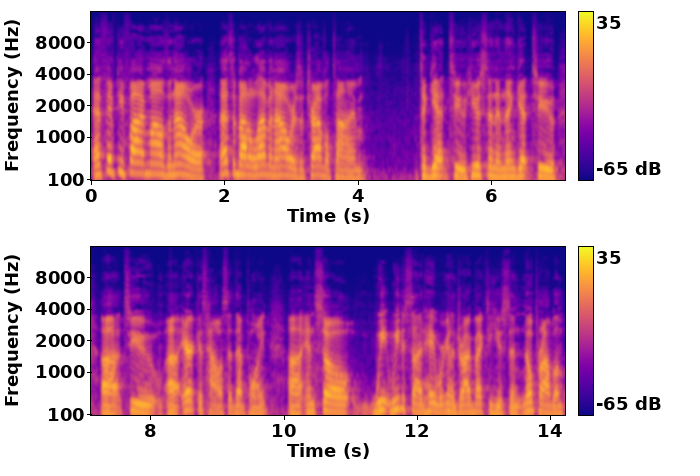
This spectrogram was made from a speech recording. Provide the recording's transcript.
at 55 miles an hour, that's about 11 hours of travel time to get to Houston and then get to, uh, to uh, Erica's house at that point. Uh, and so we, we decide, hey, we're going to drive back to Houston, no problem.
